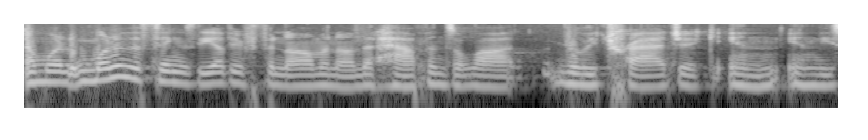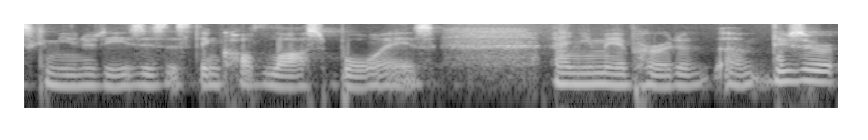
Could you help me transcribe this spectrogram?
and one, one of the things, the other phenomenon that happens a lot, really tragic in, in these communities, is this thing called lost boys. And you may have heard of um, these are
